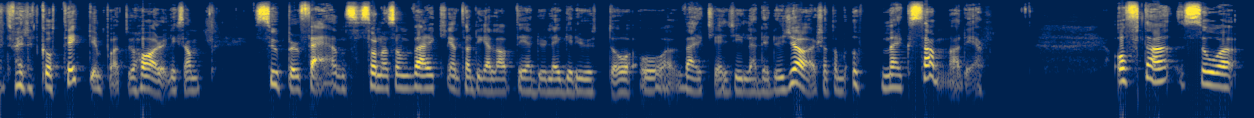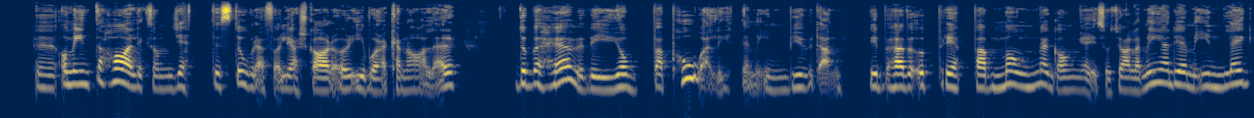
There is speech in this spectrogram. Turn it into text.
ett väldigt gott tecken på att du har liksom superfans, sådana som verkligen tar del av det du lägger ut och, och verkligen gillar det du gör så att de uppmärksammar det. Ofta så, eh, om vi inte har liksom jättestora följarskaror i våra kanaler, då behöver vi jobba på lite med inbjudan. Vi behöver upprepa många gånger i sociala medier med inlägg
